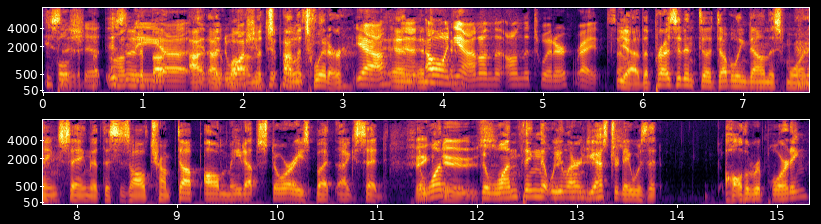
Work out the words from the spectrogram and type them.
Isn't bullshit about- on the about- uh, on- in the well, on the Washington t- on the Twitter. Yeah, And- and, and- oh, and yeah, and on the on the Twitter, right? So. Yeah, the president uh, doubling down this morning, saying that this is all trumped up, all made up stories. But like I said, the one news. the one thing that we learned yesterday was that all the reporting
